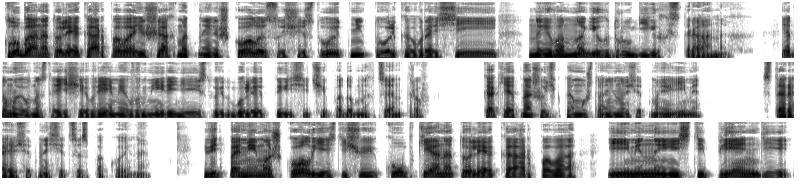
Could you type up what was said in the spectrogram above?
Клубы Анатолия Карпова и шахматные школы существуют не только в России, но и во многих других странах. Я думаю, в настоящее время в мире действует более тысячи подобных центров. Как я отношусь к тому, что они носят мое имя? стараюсь относиться спокойно. Ведь помимо школ есть еще и кубки Анатолия Карпова, и именные стипендии.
